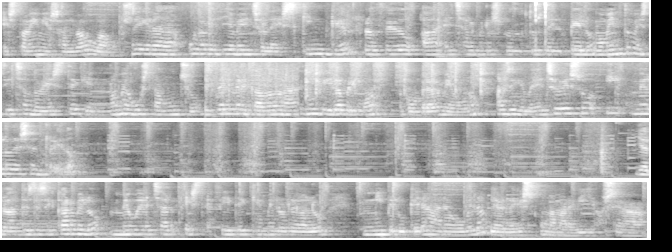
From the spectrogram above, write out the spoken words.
esto a mí me ha salvado, vamos. Que nada, una vez ya me he hecho la skincare, procedo a echarme los productos del pelo. De momento me estoy echando este, que no me gusta mucho. Es del Mercadona, tengo que ir a Primor a comprarme uno. Así que me he hecho eso y me lo desenredo. Y ahora antes de secármelo me voy a echar este aceite que me lo regaló mi peluquera Ana Óveda. La verdad que es una maravilla, o sea,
